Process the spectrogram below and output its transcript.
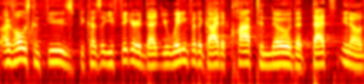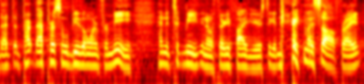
I was always confused because you figured that you're waiting for the guy to clap to know that, that, you know, that the, that person will be the one for me. And it took me, you know, 35 years to get married myself, right?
